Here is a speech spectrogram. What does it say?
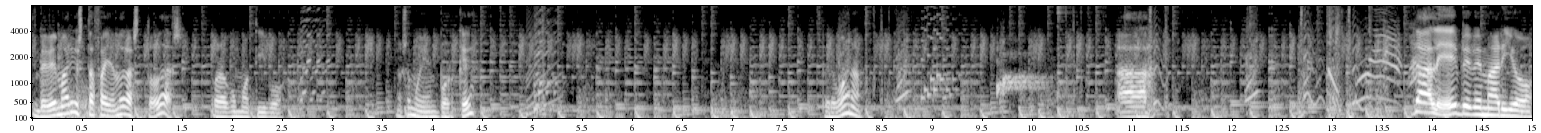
Bebé Mario está fallándolas todas, por algún motivo. No sé muy bien por qué. Pero bueno. Ah. Dale, bebé Mario.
